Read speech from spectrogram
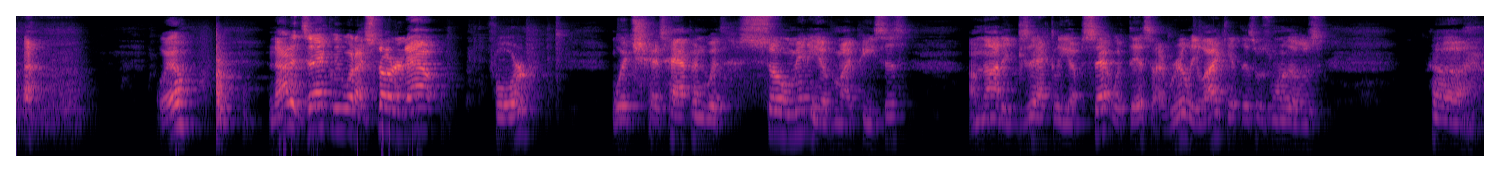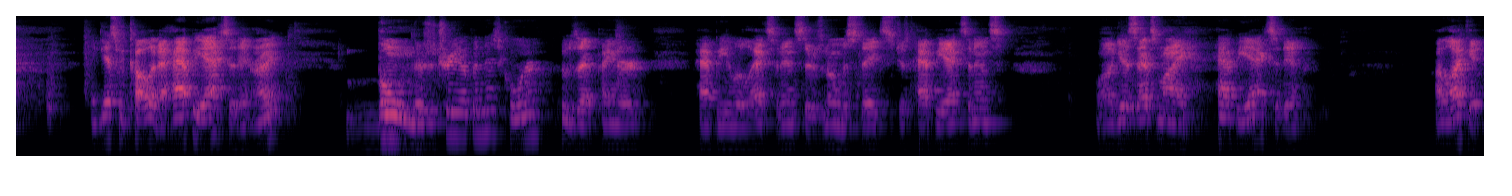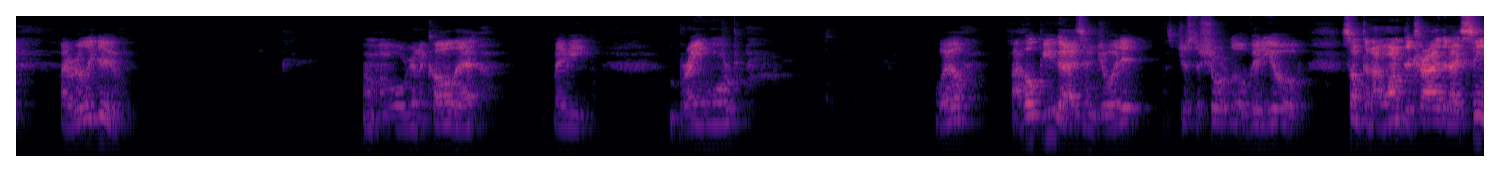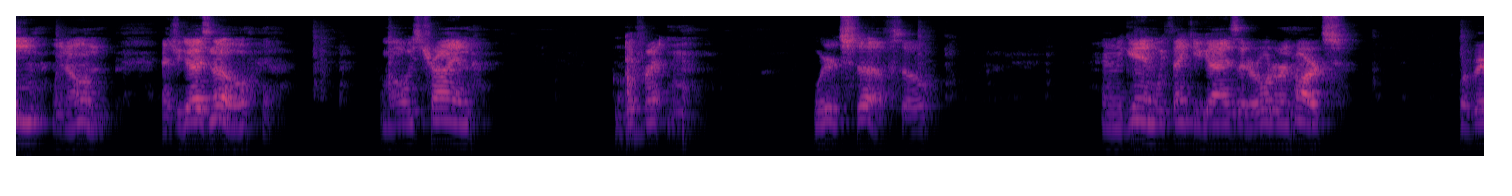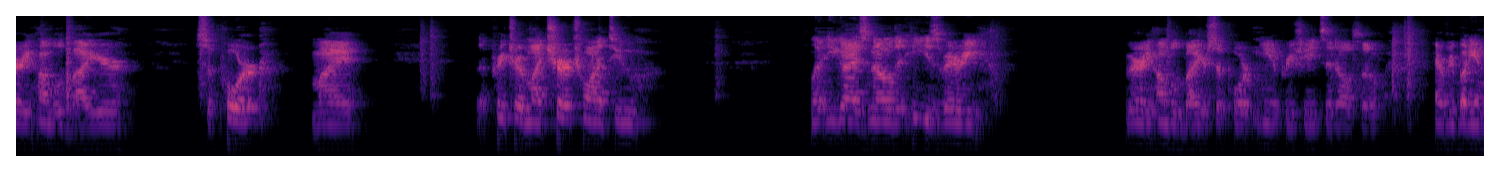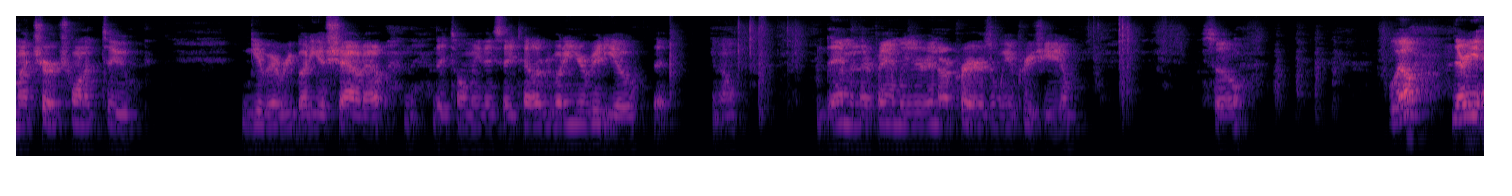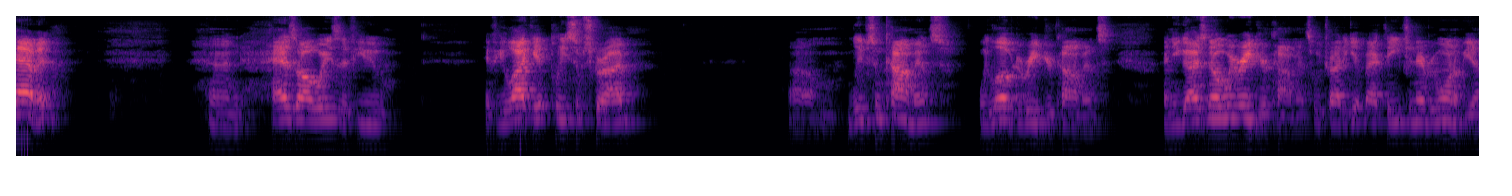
well, not exactly what I started out for which has happened with so many of my pieces. I'm not exactly upset with this. I really like it. This was one of those, uh, I guess we call it a happy accident, right? Boom, there's a tree up in this corner. Who's that painter? Happy little accidents. There's no mistakes, just happy accidents. Well, I guess that's my happy accident. I like it. I really do. I don't know what we're going to call that. Maybe brain warp. Well, I hope you guys enjoyed it. It's just a short little video of something I wanted to try that I seen, you know, and as you guys know, I'm always trying different and weird stuff, so and again, we thank you guys that are ordering hearts. We're very humbled by your support. My the preacher of my church wanted to let you guys know that he is very very humbled by your support and he appreciates it also. Everybody in my church wanted to give everybody a shout out. They told me they say tell everybody in your video that, you know, them and their families are in our prayers and we appreciate them. So, well, there you have it. And as always, if you if you like it, please subscribe. Leave some comments. We love to read your comments. And you guys know we read your comments. We try to get back to each and every one of you.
